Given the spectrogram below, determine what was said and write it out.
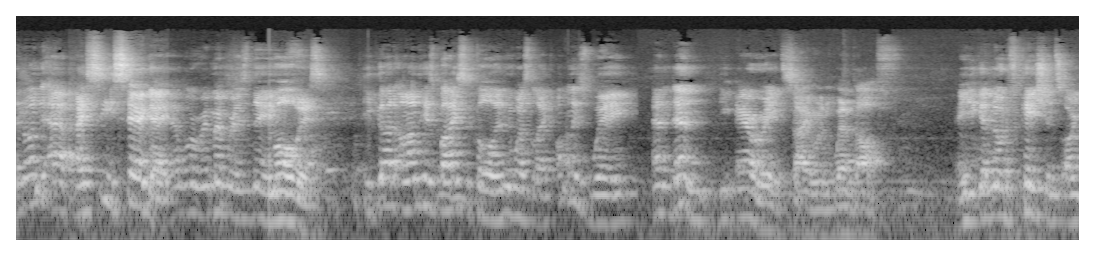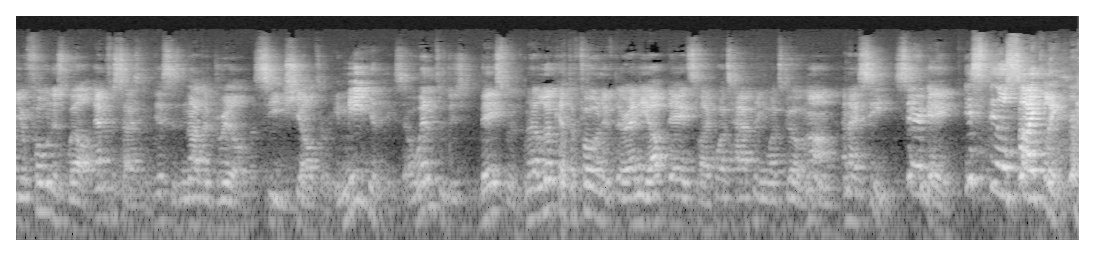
And on the app, I see Sergey, I will remember his name always. He got on his bicycle and he was like on his way, and then the air raid siren went off. And you get notifications on your phone as well, emphasizing this is not a drill, see shelter immediately. So I went to this basement and I look at the phone if there are any updates, like what's happening, what's going on, and I see Sergey is still cycling. not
